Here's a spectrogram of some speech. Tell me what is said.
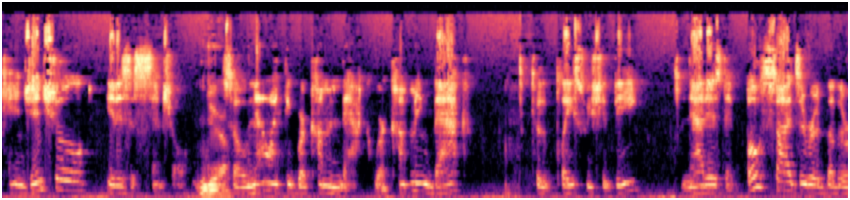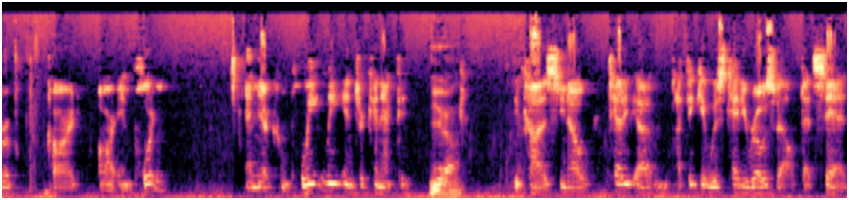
tangential, it is essential. Yeah. So now I think we're coming back. We're coming back to the place we should be, and that is that both sides of the of the card are important and they're completely interconnected Yeah. because, you know, Teddy, um, I think it was Teddy Roosevelt that said,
